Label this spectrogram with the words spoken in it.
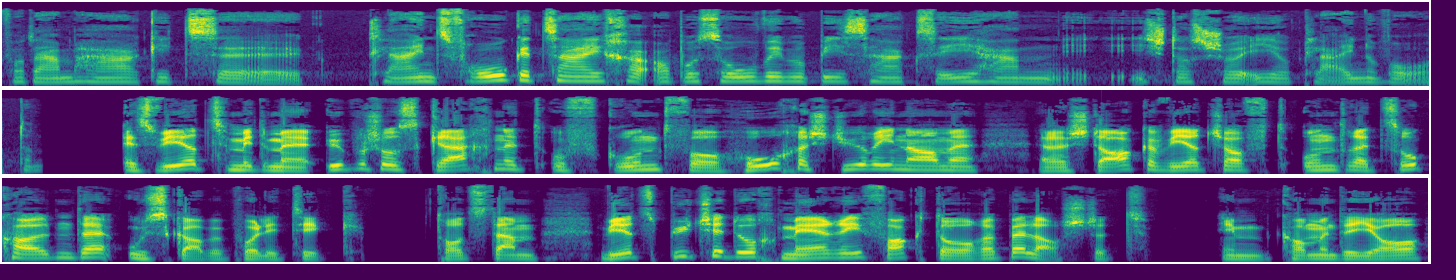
Von dem her gibt es ein kleines Fragezeichen, aber so wie wir bisher gesehen haben, ist das schon eher kleiner geworden. Es wird mit einem Überschuss gerechnet aufgrund von hohen Steuereinnahmen, einer starken Wirtschaft und einer zurückhaltenden Ausgabenpolitik. Trotzdem wird das Budget durch mehrere Faktoren belastet. Im kommenden Jahr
